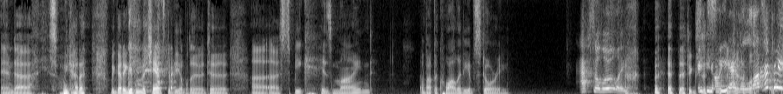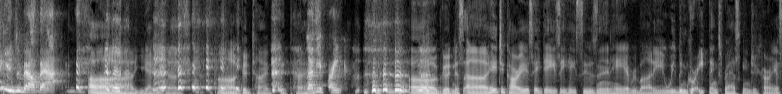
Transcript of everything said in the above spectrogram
And uh, so we gotta we gotta give him a chance to be able to to uh, uh, speak his mind about the quality of story Absolutely. that exists. you know, he has a lot of opinions about that. Ah, yeah, he does. Oh, good times, good times. Love you, Frank. oh goodness. Uh hey Jacarius, hey Daisy, hey Susan, hey everybody. We've been great. Thanks for asking, Jacarius.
